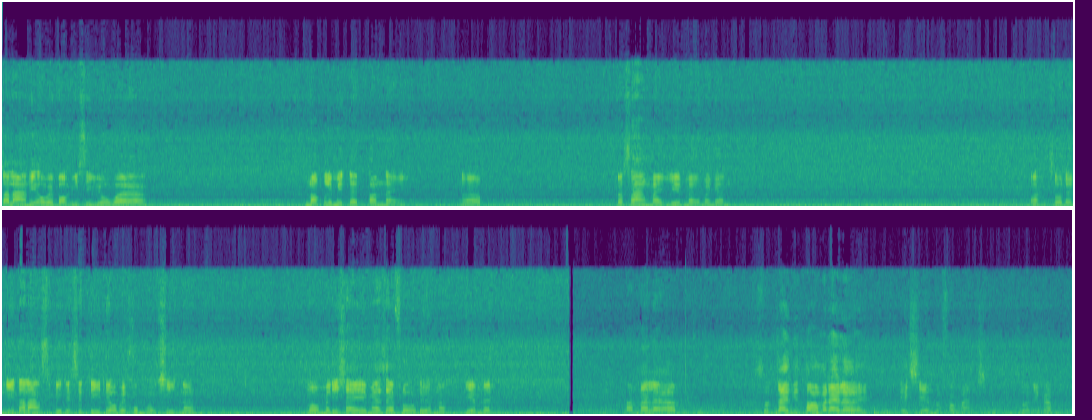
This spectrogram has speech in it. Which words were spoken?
ตารางที่เอาไว้บอก ECU ว่าน็อกลิมิเต็ดตอนไหนนะครับ ก็สร้างใหม่ยืดใหม่เหมือนกัน อะส่วนอันนี้ตาราง Speed City ที่เอาไปคุมหัวฉีดนะครับ เราไม่ได้ใช้ Mass Airflow เดิมนะ เยี่ยมเลยทำได้เลยครับ สนใจติดต่อมาได้เลย Exchange Performance สวัสดีครับ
